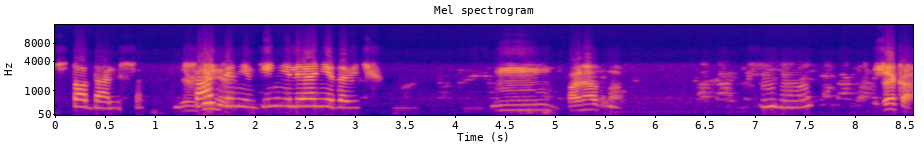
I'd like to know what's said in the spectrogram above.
что дальше? Евгений? Шадрин Евгений Леонидович. М, понятно. Мгм. Жека.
